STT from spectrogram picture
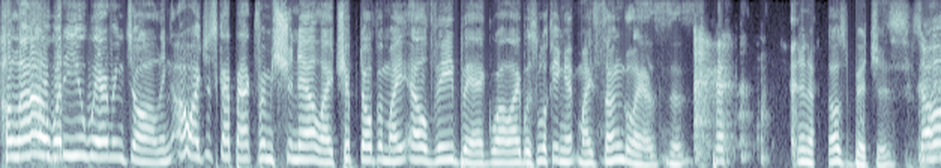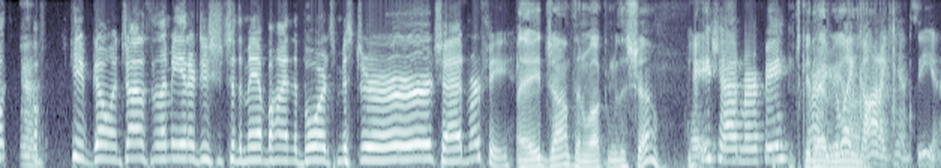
Hello, what are you wearing, darling? Oh, I just got back from Chanel. I tripped over my LV bag while I was looking at my sunglasses. you know, those bitches. So Yeah. Before we keep going, Jonathan. Let me introduce you to the man behind the boards, Mr. Chad Murphy. Hey, Jonathan, welcome to the show. hey, Chad Murphy. It's good to All have you're you like on. God. I can't see you.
